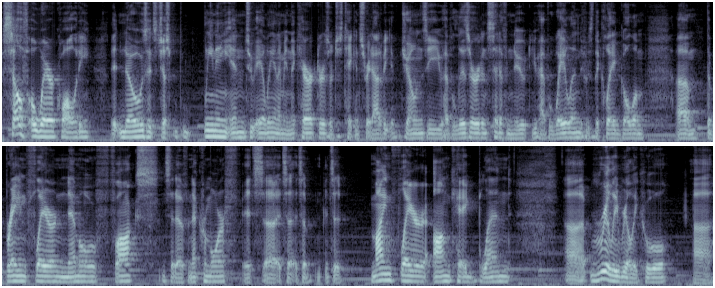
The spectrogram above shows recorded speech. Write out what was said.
self-aware quality. It knows it's just leaning into Alien. I mean, the characters are just taken straight out of it. You have Jonesy, you have Lizard instead of Newt, you have Wayland, who's the clay golem, um, the Brain Flare Nemo Fox instead of Necromorph. It's uh, it's a it's a it's a Mind Flayer Ankheg blend. Uh, really, really cool. Uh,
